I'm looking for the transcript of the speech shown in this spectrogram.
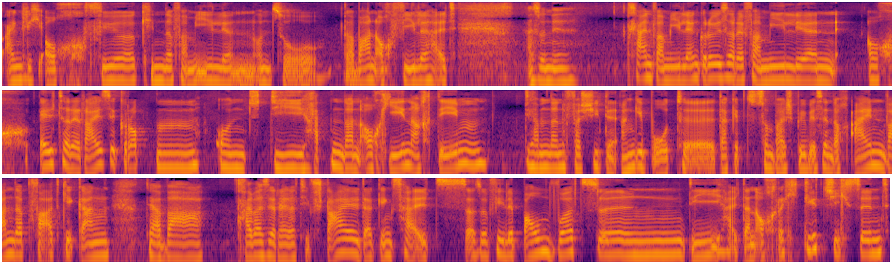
eigentlich auch für Kinderfamilien und so. Da waren auch viele halt, also eine Kleinfamilien, größere Familien, auch ältere Reisegruppen und die hatten dann auch je nachdem die haben dann verschiedene Angebote. Da gibt es zum Beispiel, wir sind auch einen Wanderpfad gegangen, der war teilweise relativ steil. Da ging es halt, also viele Baumwurzeln, die halt dann auch recht glitschig sind.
